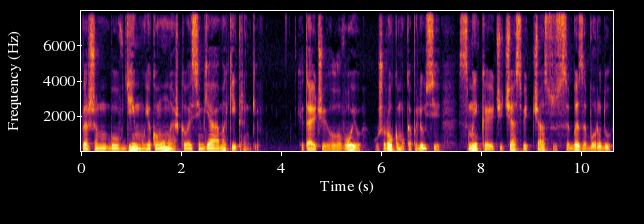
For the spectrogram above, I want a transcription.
першим був дім, у якому мешкала сім'я Макітренків. Хитаючи головою у широкому капелюсі, смикаючи час від часу з себе за бороду,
